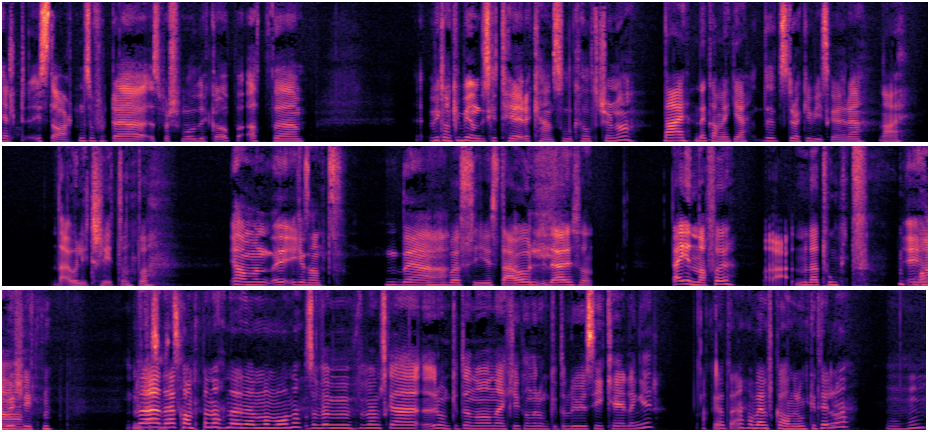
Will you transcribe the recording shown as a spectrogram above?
helt i starten, så fort det spørsmålet dukka opp, at eh, vi kan ikke begynne å diskutere cancel culture nå. Nei, det kan vi ikke. Det tror jeg ikke vi skal gjøre. Nei. Det er jo litt slitsomt, da. Ja, men eh, ikke sant. Det Det må bare sies. Det er jo det er sånn Det er innafor, men det er tungt. Man blir sliten. Det er, det er kampen, da. Det er det man må, da. Altså, hvem, hvem skal jeg runke til nå når jeg ikke kan runke til Louis CK lenger? Akkurat det. Og hvem skal han runke til, da? -hmm.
